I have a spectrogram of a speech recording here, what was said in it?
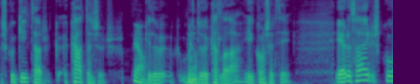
sko, gítarkatensur, myndum við kalla það í konserti. Eru þær, sko,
